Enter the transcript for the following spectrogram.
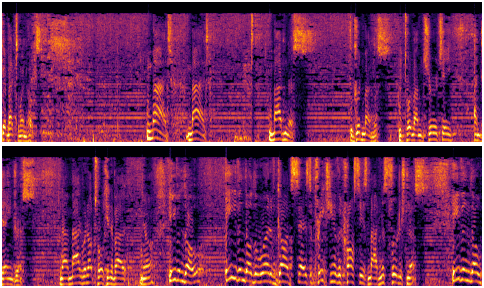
get back to my notes. Mad, mad, madness the good madness. We talk about maturity and dangerous. Now, mad, we're not talking about, you know, even though, even though the Word of God says the preaching of the cross is madness, foolishness, even though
